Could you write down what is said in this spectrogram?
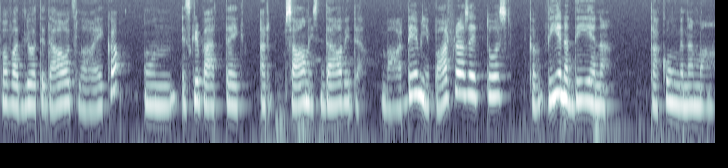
pavadu ļoti daudz laika. Un es gribētu teikt, ar psalmista Dāvida vārdiem, ja pārfrāzēt tos, ka viena diena tā kunga namā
